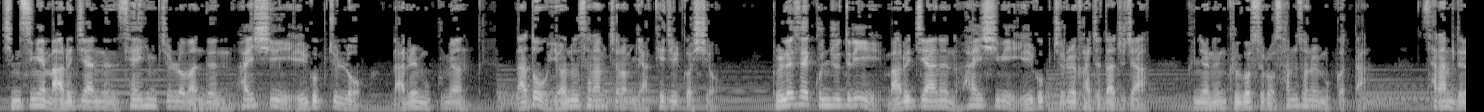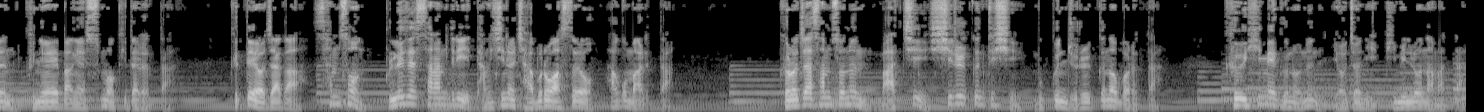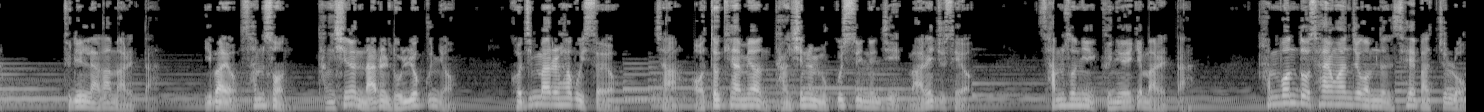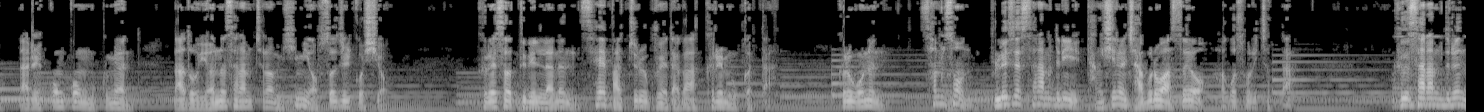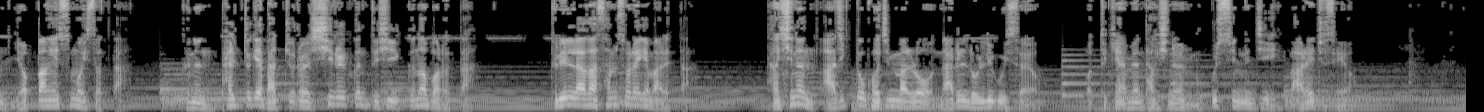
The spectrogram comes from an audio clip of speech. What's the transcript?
짐승에 마르지 않는 새 힘줄로 만든 활시위 일곱 줄로 나를 묶으면 나도 여느 사람처럼 약해질 것이요. 블레셋 군주들이 마르지 않은 활시위 일곱 줄을 가져다 주자 그녀는 그것으로 삼손을 묶었다. 사람들은 그녀의 방에 숨어 기다렸다. 그때 여자가 삼손, 블레셋 사람들이 당신을 잡으러 왔어요 하고 말했다. 그러자 삼손은 마치 실을 끊듯이 묶은 줄을 끊어버렸다. 그 힘의 근원은 여전히 비밀로 남았다. 드릴라가 말했다. 이봐요, 삼손. 당신은 나를 놀렸군요. 거짓말을 하고 있어요. 자, 어떻게 하면 당신을 묶을 수 있는지 말해주세요. 삼손이 그녀에게 말했다. 한 번도 사용한 적 없는 새 밧줄로 나를 꽁꽁 묶으면 나도 여느 사람처럼 힘이 없어질 것이오. 그래서 드릴라는 새 밧줄을 구해다가 그를 묶었다. 그러고는 삼손, 블레셋 사람들이 당신을 잡으러 왔어요 하고 소리쳤다. 그 사람들은 옆방에 숨어 있었다. 그는 팔뚝의 밧줄을 실을 끊듯이 끊어버렸다. 드릴라가 삼손에게 말했다. 당신은 아직도 거짓말로 나를 놀리고 있어요. 어떻게 하면 당신을 묶을 수 있는지 말해주세요.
